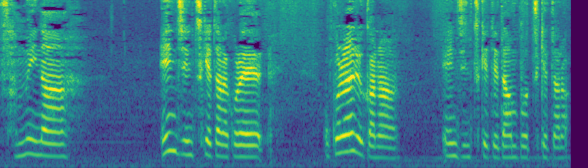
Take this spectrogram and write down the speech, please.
寒いな。エンジンつけたらこれ怒られるかな？エンジンつけて暖房つけたら。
